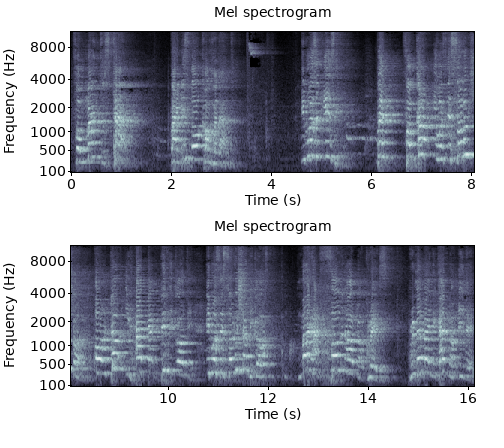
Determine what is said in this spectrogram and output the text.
for man to stand by this old covenant. It wasn't easy. But for God, it was a solution. Although it had that difficulty, it was a solution because man had fallen out of grace. Remember in the Garden of Eden,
